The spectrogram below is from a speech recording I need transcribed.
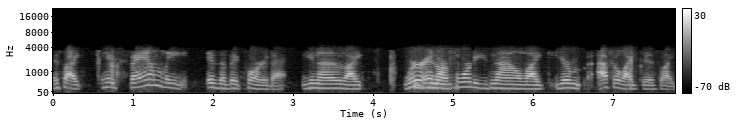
it's like his family is a big part of that. You know, like we're in our Mhm. forties now. Like you're, I feel like this. Like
